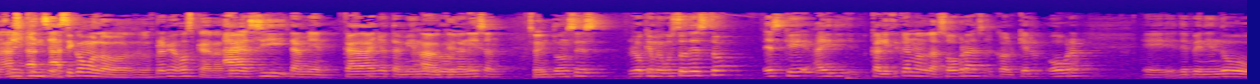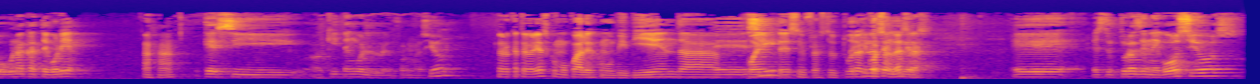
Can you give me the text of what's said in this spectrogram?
Así, 2015. así como los, los premios Oscar. Así. Ah, sí, también, cada año también Ah, lo ok. organizan. Sí. Entonces, lo que me gustó de esto es que hay, califican a las obras, a cualquier obra, eh, dependiendo una categoría. Ajá. Que si, aquí tengo la información. Pero categorías como cuáles, como vivienda, Eh, puentes, sí. infraestructura, Aquí cosas de esas. Eh, estructuras de negocios,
